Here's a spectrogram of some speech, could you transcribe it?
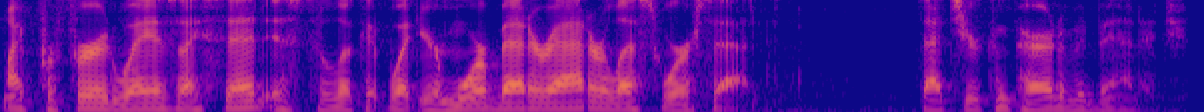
My preferred way, as I said, is to look at what you're more better at or less worse at. That's your comparative advantage.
